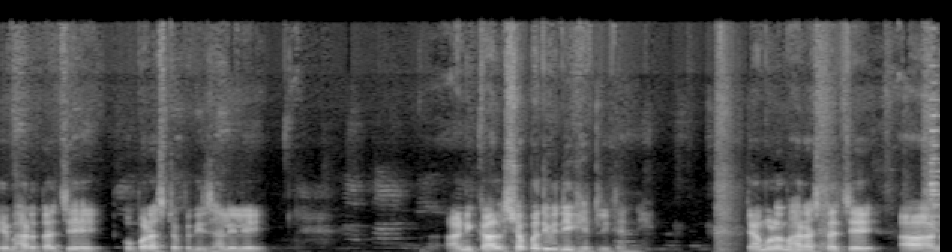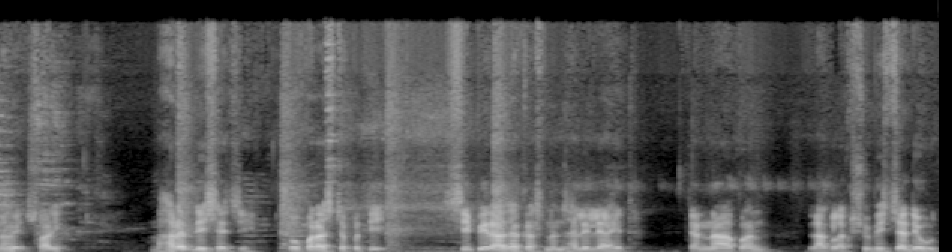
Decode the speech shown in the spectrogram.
हे भारताचे उपराष्ट्रपती झालेले आणि काल शपथविधी घेतली त्यांनी. त्यामुळं महाराष्ट्राचे नव्हे सॉरी भारत देशाचे उपराष्ट्रपती सी पी राधाकृष्णन झालेले आहेत. त्यांना आपण लाख लाख शुभेच्छा देऊत.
